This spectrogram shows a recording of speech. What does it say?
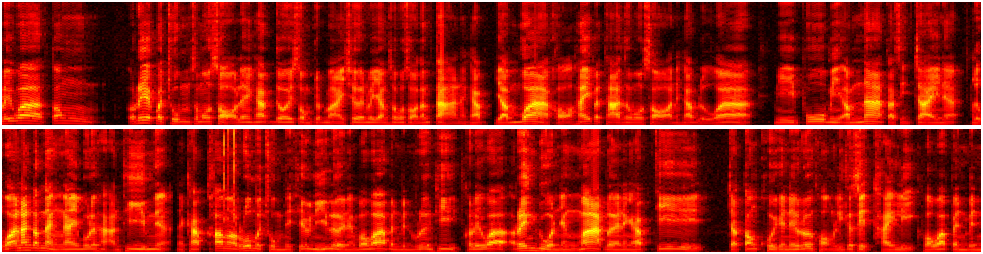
เรียกว่าต้อง เรียกประชุมสโมสรเลยครับ โดยส่งจดหมายเชิญไปยังสโมสรต่างๆนะครับ ย้ำว่าขอให้ประธานสโมสรนะครับหรือว่ามีผู้มีอำนาจตัดสินใจเนี่ยหรือว่านั่งตำแหน่งในบริหารทีมเนี่ยนะครับเข้ามาร่วมประชุมในเที่ยวนี้เลยนะเพราะว่าเป็นเป็นเรื่องที่เขาเรียกว่าเร่งด่วนอย่างมากเลยนะครับที่จะต้องคุยกันในเรื่องของลิขสิทธิ์ไทยลีก เพราะว่าเป็นเป็น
